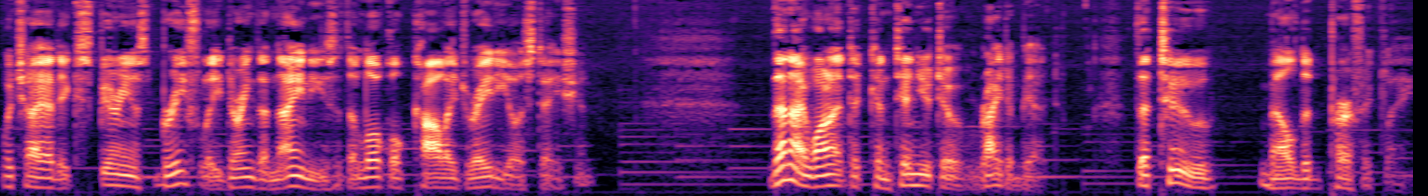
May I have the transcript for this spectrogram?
which I had experienced briefly during the 90s at the local college radio station. Then I wanted to continue to write a bit. The two melded perfectly.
